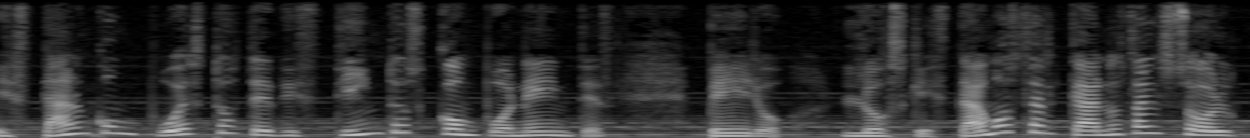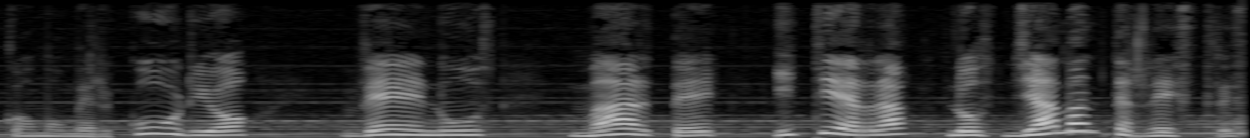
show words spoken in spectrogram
están compuestos de distintos componentes, pero los que estamos cercanos al Sol como Mercurio, Venus, Marte y Tierra nos llaman terrestres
